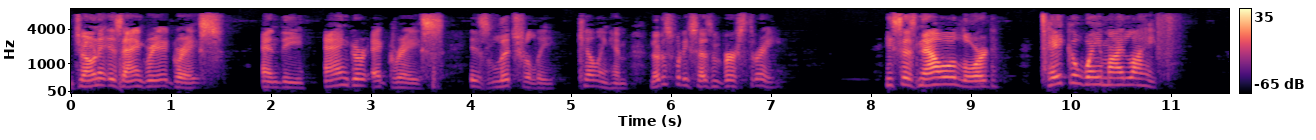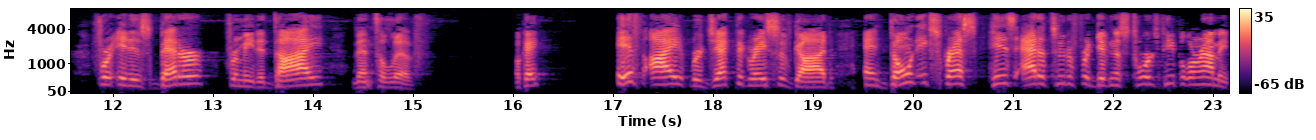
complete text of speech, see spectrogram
Jonah is angry at grace, and the anger at grace is literally killing him. Notice what he says in verse 3. He says, Now, O Lord, take away my life for it is better for me to die than to live. Okay? If I reject the grace of God and don't express his attitude of forgiveness towards people around me,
